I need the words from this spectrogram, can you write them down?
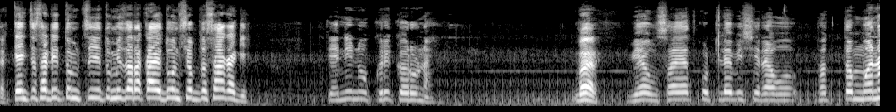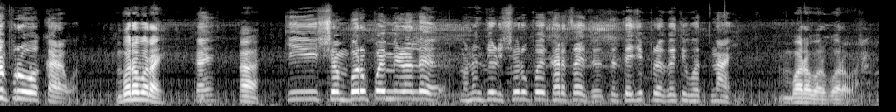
तर त्यांच्यासाठी तुमची तुम्ही जरा काय दोन शब्द सांगा की. त्यांनी नोकरी करू नये. बर. व्यवसायात कुठल्या बी शिरावं फक्त मनपूर्वक करावं. बरोबर आहे. काय? हा. की शंभर रुपये मिळालं म्हणून दीडशे रुपये खर्चायचं तर त्याची प्रगती होत नाही. बरोबर बरोबर.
